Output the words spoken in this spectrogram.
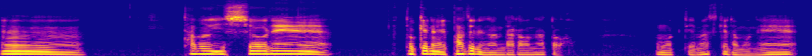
うーん。多分一生ね、解けないパズルなんだろうなと思っていますけどもね。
